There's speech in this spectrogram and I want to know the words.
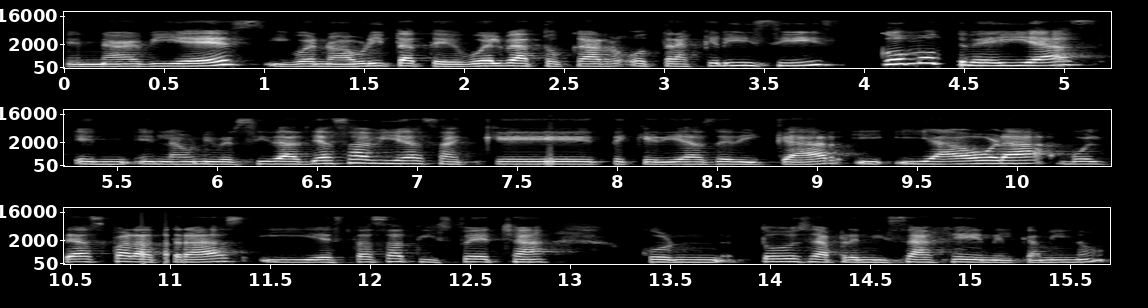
en RBS y bueno, ahorita te vuelve a tocar otra crisis. ¿Cómo te veías en, en, la universidad? ¿Ya sabías a qué te querías dedicar y, y ahora volteas para atrás y estás satisfecha con todo ese aprendizaje en el camino?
